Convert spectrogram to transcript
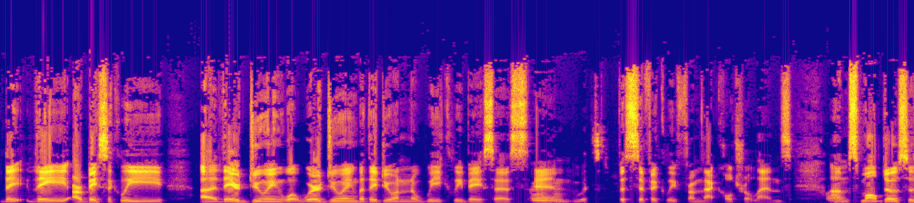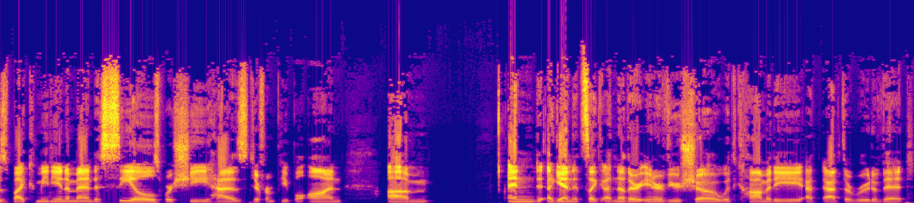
they they are basically uh, they're doing what we're doing, but they do it on a weekly basis and with specifically from that cultural lens. Um, Small doses by comedian Amanda Seales, where she has different people on. Um, and again, it's like another interview show with comedy at, at the root of it.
